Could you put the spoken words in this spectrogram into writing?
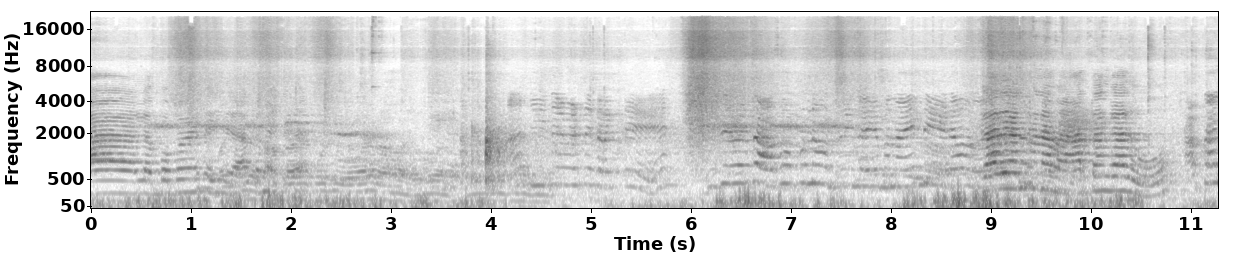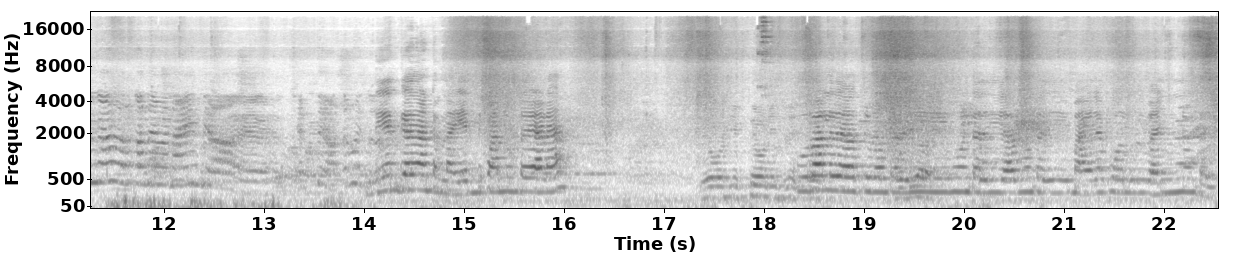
అలా బొబ్బ పెడితే ఇది అర్థమవుతుందా డీజే పెడితే కరెక్టే డీజే పెడితే ఆపకుండా ఉంటుంది ఇలా ఏమైనా అయింది ఏడా కాదే అంటున్నావా అర్థం కాదు అర్థం కాదు కానీ ఏమైనా అయింది ఆ, చెప్తే అర్థమవుతుంది నేను కదా అంటున్నా ఎన్ని పనులు ఉంటాయి ఆడ కూరలు చూడు ఉంటుంది ఇవి ఉంటుంది అవి ఉంటుంది మైల పూలు ఇవన్నీ ఉంటాయి.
